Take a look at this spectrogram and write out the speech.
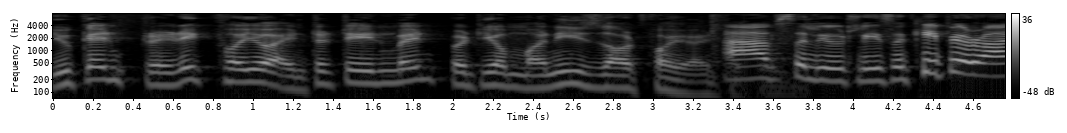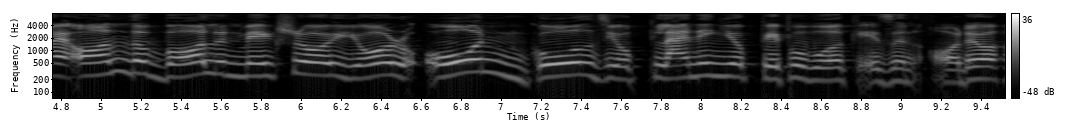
you can predict for your entertainment, but your money is not for your entertainment. Absolutely. So keep your eye on the ball and make sure your own goals, your planning, your paperwork is in order.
